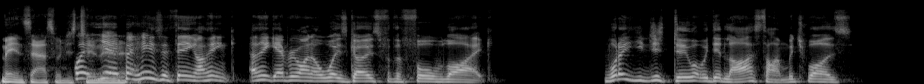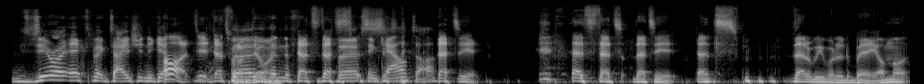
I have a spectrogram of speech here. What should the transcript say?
me and Sass were just Wait, two yeah, minutes. but here's the thing. I think I think everyone always goes for the full like. What if you just do what we did last time, which was zero expectation to get. Oh, dude, that's what I'm doing. than the that's that's first encounter. That's it. That's that's that's it. That's that'll be what it'll be. I'm not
